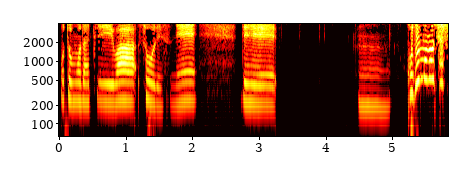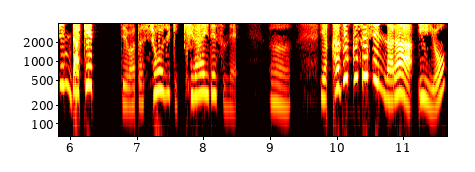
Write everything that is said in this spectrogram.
お友達はそうですね。で、うん、子供の写真だけって私正直嫌いですね。うん。いや、家族写真ならいいよ。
